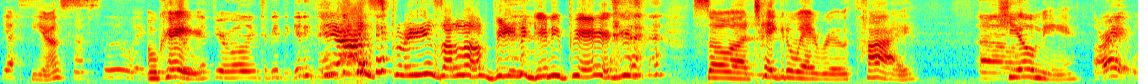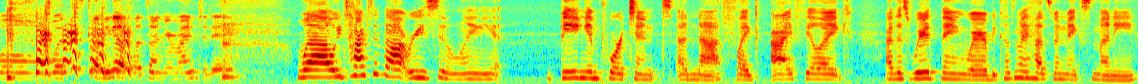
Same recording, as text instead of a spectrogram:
Yes. yes Absolutely. Okay. If you're willing to be the guinea pig. yes please i love being a guinea pig so uh, take it away ruth hi Um, heal me All right. Well, what's coming up? What's on your mind today? Well, we talked about recently being important enough. Like, I feel like I have this weird thing where because my husband makes money,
